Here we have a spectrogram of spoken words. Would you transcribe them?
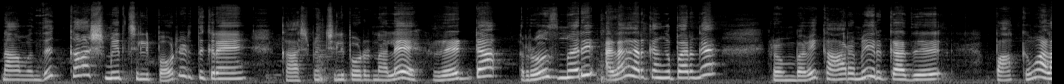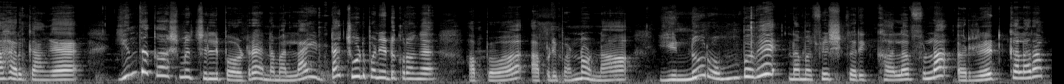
நான் வந்து காஷ்மீர் சில்லி பவுடர் எடுத்துக்கிறேன். காஷ்மீர் சில்லி பவுடர்னாலே ரெட்டாக ரோஸ் மாதிரி அழகாக இருக்காங்க பாருங்கள் ரொம்பவே காரமே இருக்காது. பார்க்கவும் அழகாக இருக்காங்க. இந்த காஷ்மீர் சில்லி பவுடரை நம்ம லைட்டாக சூடு பண்ணி இருக்கிறோங்க. அப்போ அப்படி பண்ணோன்னா இன்னும் ரொம்பவே நம்ம ஃபிஷ் கறி கலர்ஃபுல்லாக ரெட் கலராக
